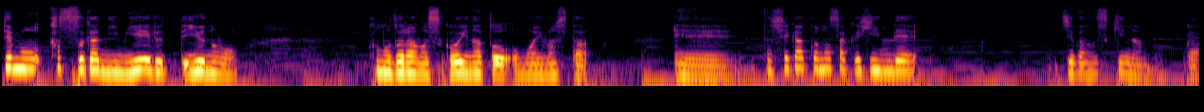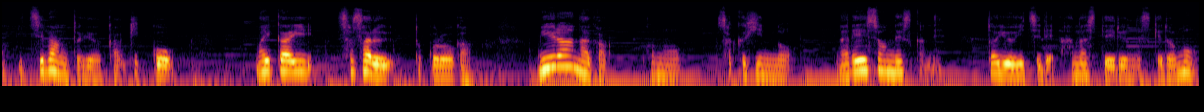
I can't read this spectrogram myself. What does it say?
ても春日に見えるっていうのもこのドラマすごいなと思いました、えー、私がこの作品で一番好きなのが一番というか結構毎回刺さるところが三浦アナがこの作品のナレーションですかねという位置で話しているんですけども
